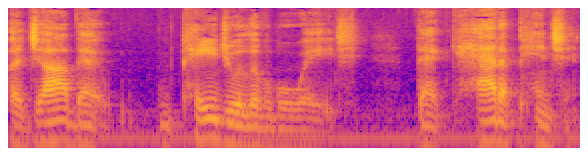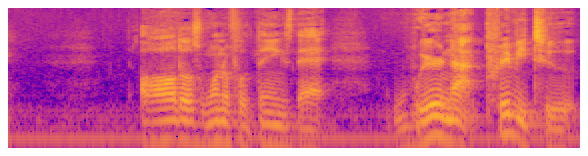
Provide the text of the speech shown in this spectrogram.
a job that paid you a livable wage, that had a pension, all those wonderful things that we're not privy to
